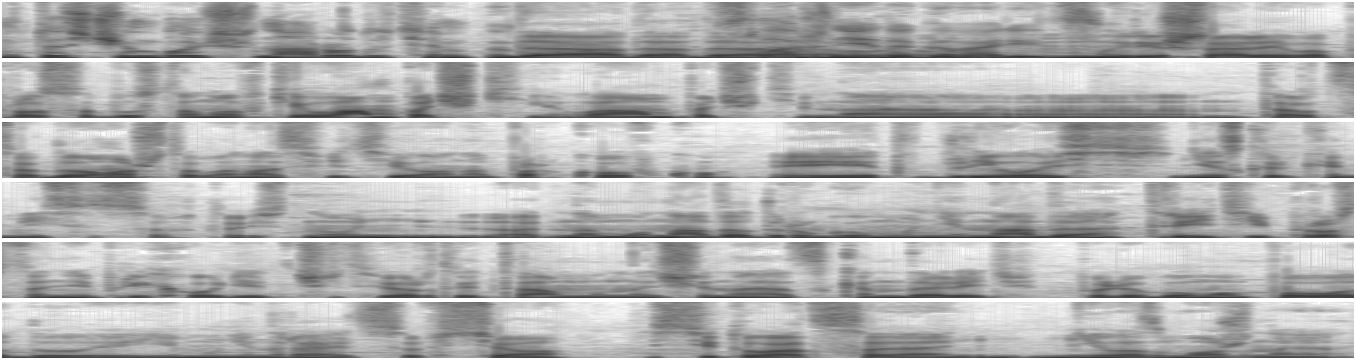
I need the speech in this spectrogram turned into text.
Ну, то есть, чем больше народу, тем да, да, да. сложнее договориться. Мы решали вопрос об установке лампочки, лампочки на торце дома, чтобы она светила на парковку. И это длилось несколько месяцев. То есть, ну, одному надо, другому не надо, третий просто не приходит, четвертый там начинает скандалить по любому поводу, и ему не нравится все. Ситуация невозможная.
